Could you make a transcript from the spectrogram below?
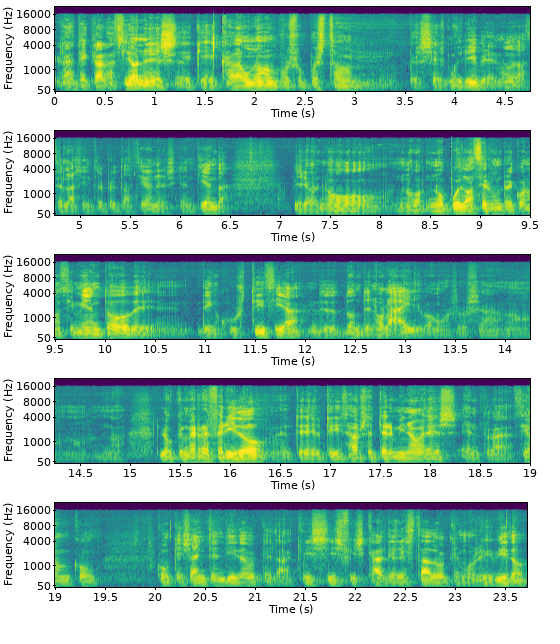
las declaraciones que cada uno, por supuesto, pues es muy libre ¿no? de hacer las interpretaciones que entienda, pero no, no, puedo hacer un reconocimiento de, injusticia donde no la hay, vamos, o sea, Lo que me he referido, he utilizado ese término, es en relación con, con que se ha entendido que la crisis fiscal del Estado que hemos vivido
